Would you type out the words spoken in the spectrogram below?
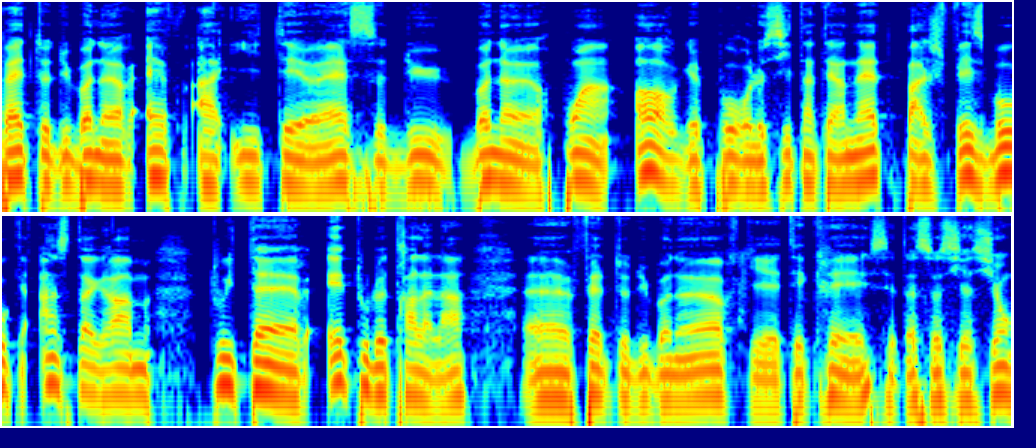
Fête du Bonheur, F-A-I-T-E-S, du bonheur.org pour le site internet, page Facebook, Instagram, Twitter et tout le tralala. Euh, Fête du Bonheur qui a été créée, cette association,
